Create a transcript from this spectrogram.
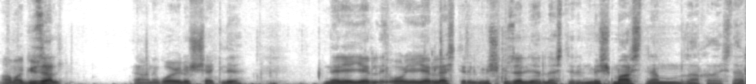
Ama güzel. Yani koyuluş şekli nereye yer, oraya yerleştirilmiş. Güzel yerleştirilmiş. Marş dinamomuz arkadaşlar.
